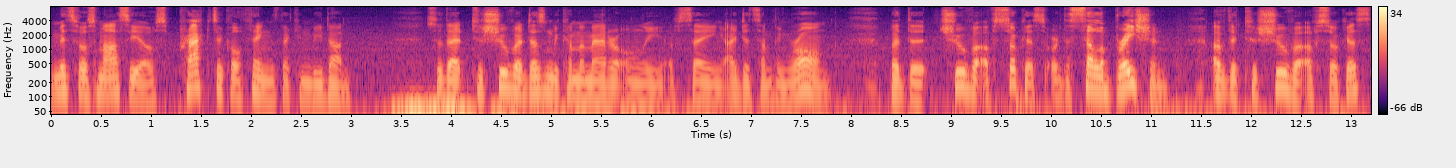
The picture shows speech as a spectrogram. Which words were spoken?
mitzvos masios, practical things that can be done. So that teshuva doesn't become a matter only of saying, I did something wrong, but the teshuva of Sukkot, or the celebration of the teshuva of Sukkot,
